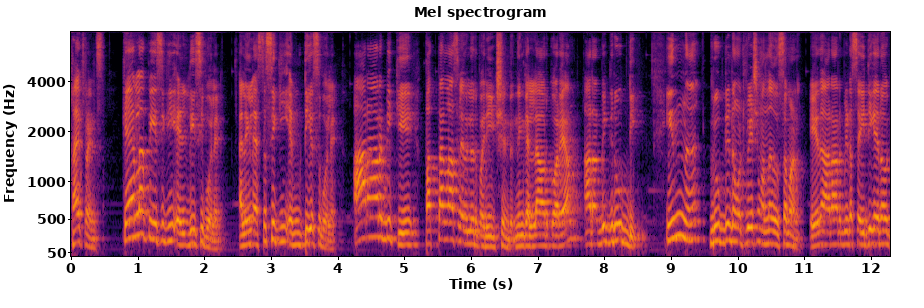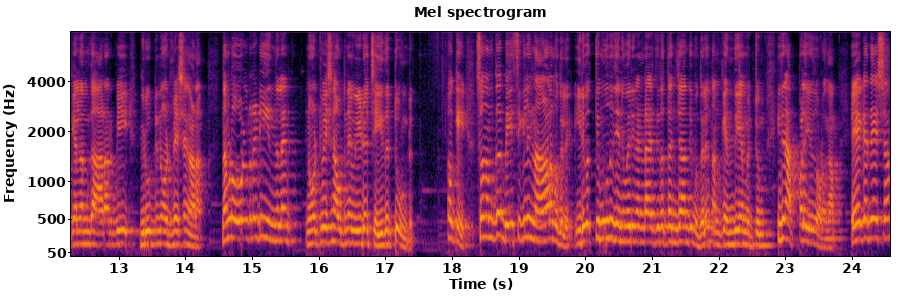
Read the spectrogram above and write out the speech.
Hi friends Kerala P S സിക്ക് എൽ ഡി സി പോലെ അല്ലെങ്കിൽ എസ് എസ് സിക്ക് എം ടി എസ് പോലെ ആർ ആർ ബിക്ക് പത്താം ക്ലാസ് ലെവലിൽ ഒരു പരീക്ഷ ഉണ്ട് നിങ്ങൾക്ക് എല്ലാവർക്കും അറിയാം. R R B group D ഇന്ന് ഗ്രൂപ്പ് ഡി നോട്ടിഫിക്കേഷൻ വന്ന ദിവസമാണ്. ഏത് ആർ ആർ ബിയുടെ സൈറ്റ് കയറി നോക്കിയാൽ നമുക്ക് R R B group D notification കാണാം. നമ്മൾ ഓൾറെഡി ഇന്നലെ നോട്ടിഫിക്കേഷൻ ഔട്ടിന് വീഡിയോ ചെയ്തിട്ടുമുണ്ട്. ഓക്കെ സോ നമുക്ക് ബേസിക്കലി നാളെ മുതൽ ഇരുപത്തിമൂന്ന് ജനുവരി രണ്ടായിരത്തി ഇരുപത്തി അഞ്ചാം തീയതി മുതൽ നമുക്ക് എന്ത് ചെയ്യാൻ പറ്റും? ഇതിന് അപ്ലൈ ചെയ്ത് തുടങ്ങാം. ഏകദേശം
